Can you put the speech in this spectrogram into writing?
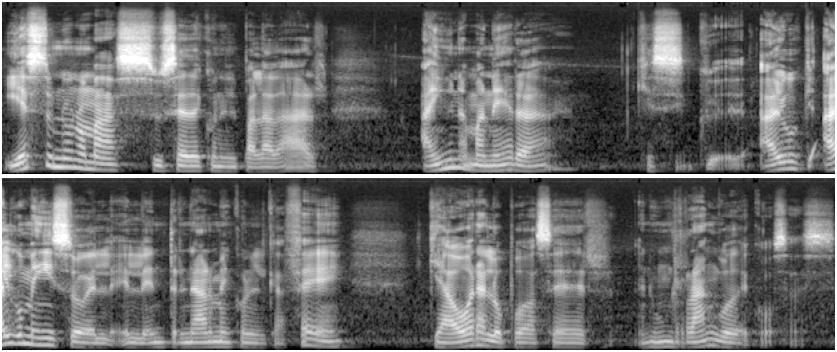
Y esto no nomás sucede con el paladar, hay una manera que algo, algo me hizo el, el entrenarme con el café que ahora lo puedo hacer en un rango de cosas.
